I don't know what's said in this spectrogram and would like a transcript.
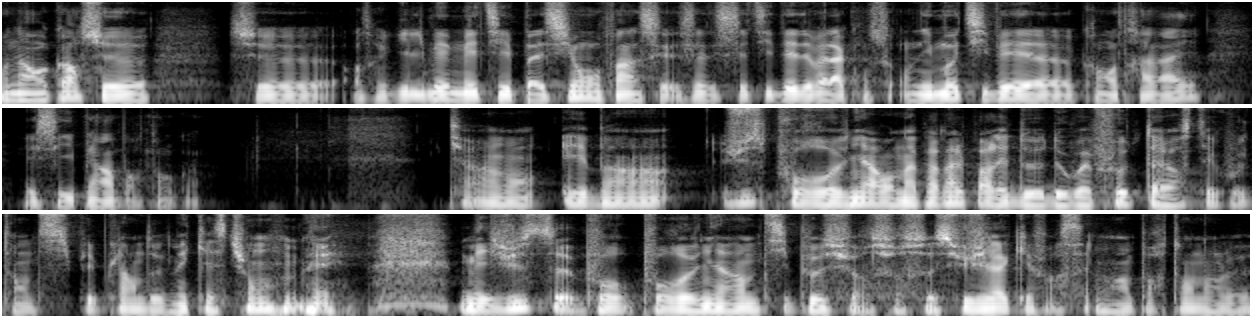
on a encore ce, ce entre guillemets métier passion enfin cette idée de voilà qu'on on est motivé quand on travaille et c'est hyper important quoi carrément et eh ben juste pour revenir, on a pas mal parlé de, Webflow tout à l'heure, c'était cool, t'as anticipé plein de mes questions, mais, juste pour, revenir un petit peu sur, ce sujet-là qui est forcément important dans le,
